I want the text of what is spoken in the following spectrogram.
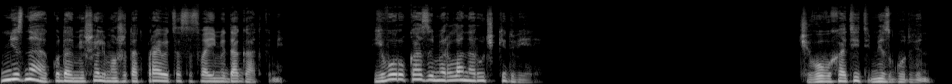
не зная, куда Мишель может отправиться со своими догадками. Его рука замерла на ручке двери. «Чего вы хотите, мисс Гудвин?»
